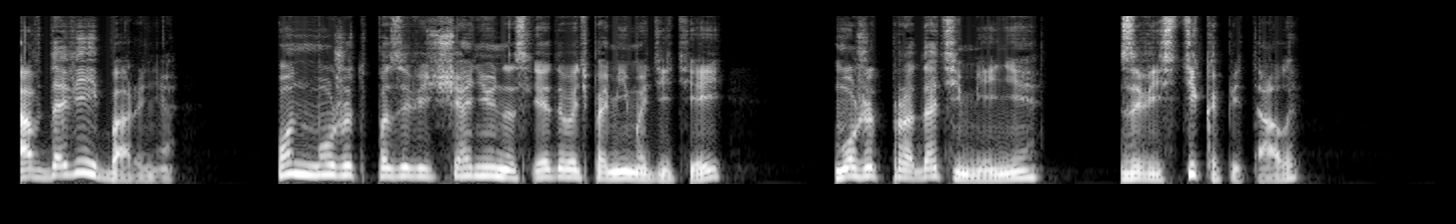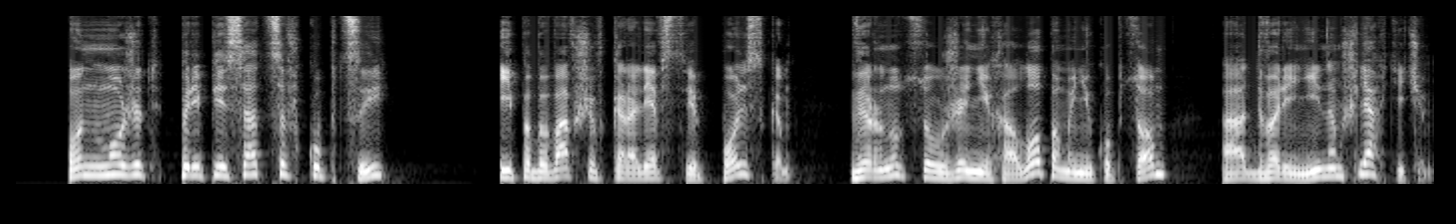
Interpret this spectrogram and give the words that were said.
А вдовей барыня он может по завещанию наследовать помимо детей, может продать имение — завести капиталы. Он может приписаться в купцы и, побывавший в королевстве польском, вернуться уже не холопом и не купцом, а дворянином-шляхтичем.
